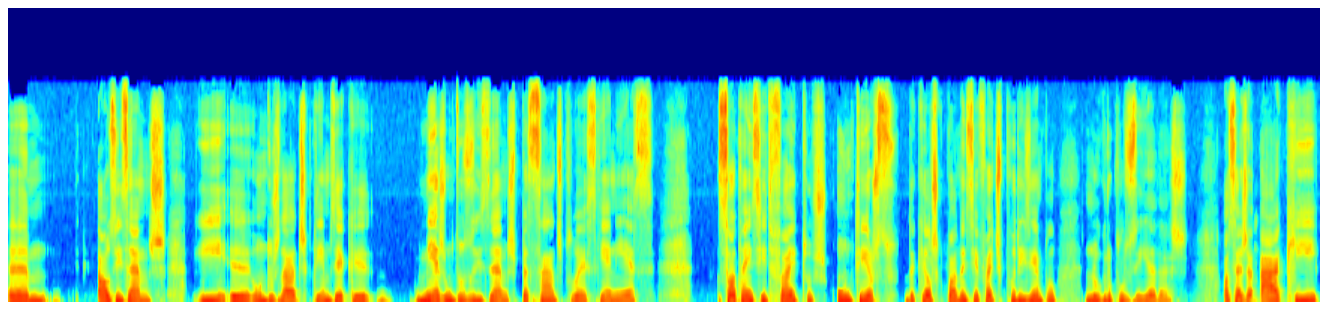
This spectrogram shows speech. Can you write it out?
um, ehm, aos exames. E uh, um dos dados que temos é que, mesmo dos exames passados pelo SNS, só têm sido feitos um terço daqueles que podem ser feitos, por exemplo, no grupo Lusíadas. Ou seja, há aqui,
